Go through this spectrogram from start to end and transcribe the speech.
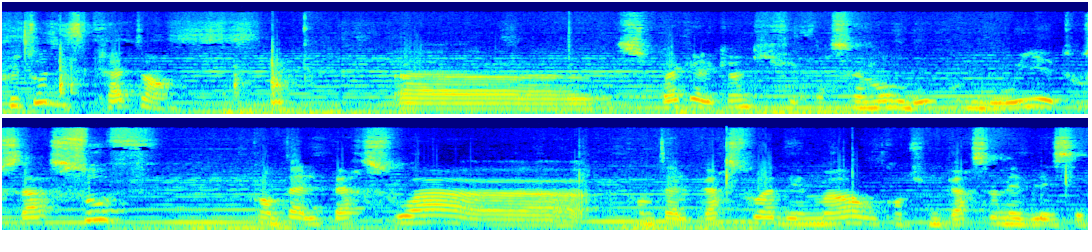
plutôt discrète. hein. Je suis pas quelqu'un qui fait forcément beaucoup de bruit et tout ça, sauf quand elle perçoit, des morts ou quand une personne est blessée.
